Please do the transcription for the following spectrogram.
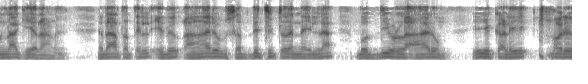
ഉണ്ടാക്കിയതാണ്. യഥാർത്ഥത്തിൽ ഇത് ആരും ശ്രദ്ധിച്ചിട്ട് തന്നെ ഇല്ല. ബുദ്ധിയുള്ള ആരും ഈ കളി ഒരു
